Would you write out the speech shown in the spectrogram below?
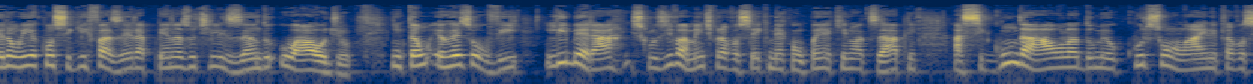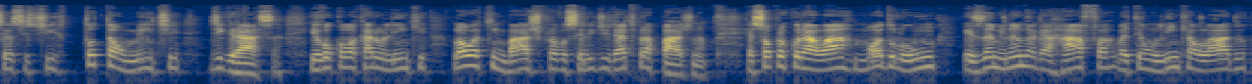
eu não ia conseguir fazer apenas utilizando o áudio. Então eu resolvi liberar exclusivamente para você que me acompanha aqui no WhatsApp a segunda aula do meu curso online para você assistir totalmente de graça. Eu vou colocar o link logo aqui embaixo para você ir direto para a página. É só procurar lá, módulo 1, examinando a garrafa, vai ter um link ao lado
